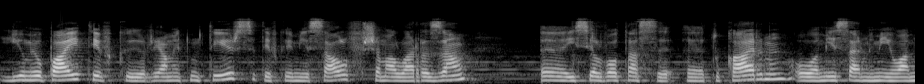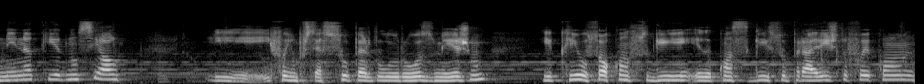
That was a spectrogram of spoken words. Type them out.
e o meu pai teve que realmente meter-se, teve que ameaçá-lo, chamá-lo à razão uh, e se ele voltasse a tocar-me ou ameaçar-me a mim ou à menina, que ia denunciá-lo. E, e foi um processo super doloroso mesmo e que eu só consegui, consegui superar isto foi com,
